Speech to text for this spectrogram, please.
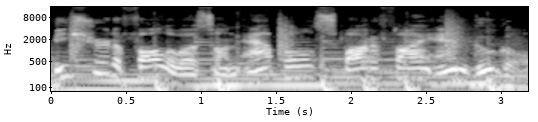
Be sure to follow us on Apple, Spotify, and Google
